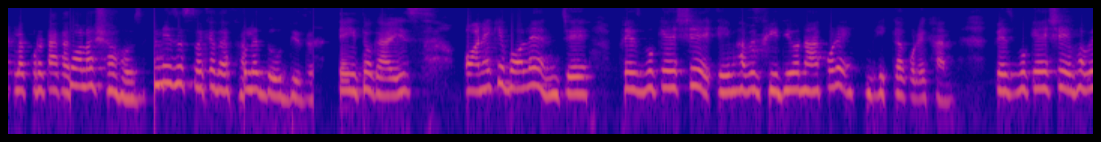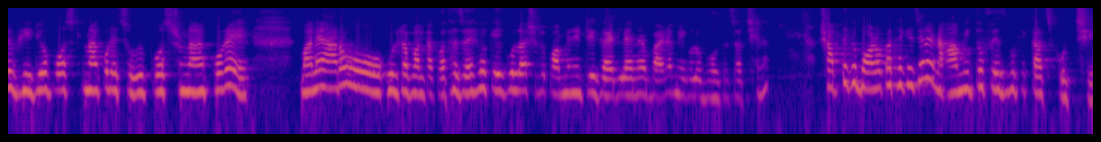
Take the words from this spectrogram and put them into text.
এক লাখ করে টাকা। বলা সহজ। নিজের চোখে দেখা। বলে দৌড় দিতে। এই তো গাইস অনেকে বলেন যে ফেসবুকে এসে এইভাবে ভিডিও না করে ভিক্ষা করে খান। ফেসবুকে এসে এভাবে ভিডিও পোস্ট না করে, ছবি পোস্ট না করে মানে আরও উল্টাপাল্টা কথা। যাই হোক, এগুলো আসলে কমিউনিটি গাইডলাইনের বাইরে আমি এগুলো বলতে চাচ্ছি না। সব থেকে বড় কথা কি জানেন? আমি তো ফেসবুকে কাজ করছি।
